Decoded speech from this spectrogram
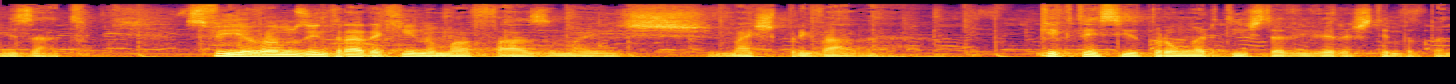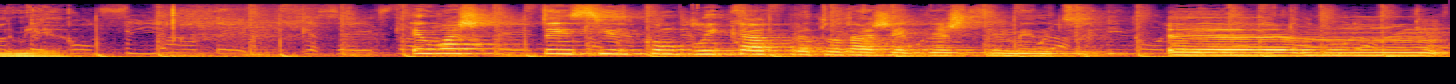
Exato. Sofia, vamos entrar aqui numa fase mais, mais privada. O que é que tem sido para um artista viver este tempo de pandemia? Eu acho que tem sido complicado para toda a gente neste momento. Hum,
